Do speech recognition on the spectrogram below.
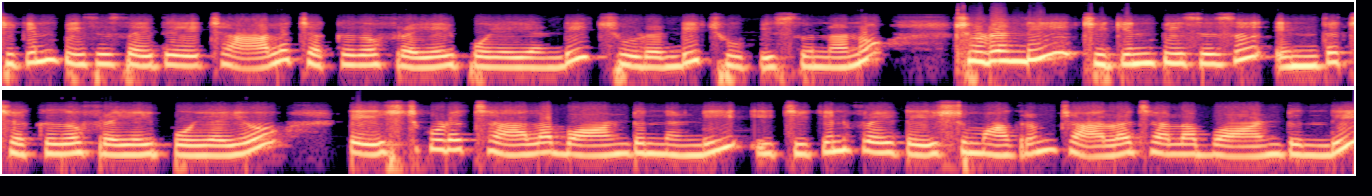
చికెన్ పీసెస్ అయితే చాలా చక్కగా ఫ్రై అయిపోయాయండి. చూడండి చూపిస్తున్నాను. చూడండి చికెన్ పీసెస్ ఎంత చక్కగా ఫ్రై అయిపోయాయో. టేస్ట్ కూడా చాలా బాగుంటుందండి. ఈ చికెన్ ఫ్రై టేస్ట్ మాత్రం చాలా చాలా బాగుంటుంది.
